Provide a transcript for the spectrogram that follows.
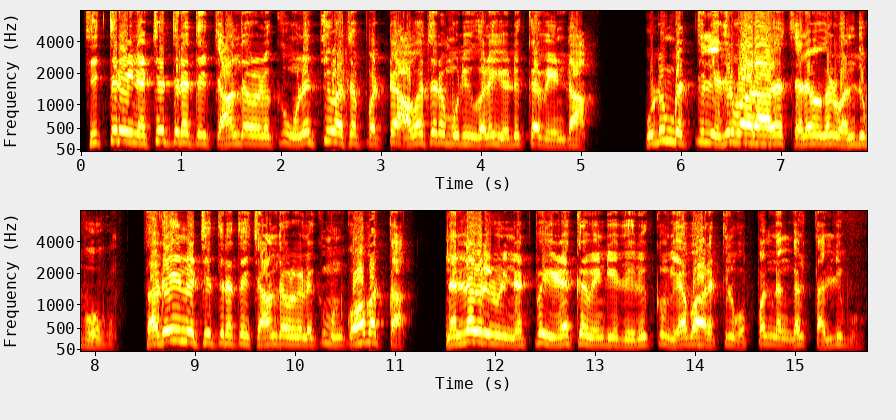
சித்திரை நட்சத்திரத்தை சார்ந்தவர்களுக்கு உணர்ச்சி வசப்பட்டு அவசர முடிவுகளை எடுக்க வேண்டாம். குடும்பத்தில் எதிர்பாராத செலவுகள் வந்து போகும். சதய நட்சத்திரத்தை சார்ந்தவர்களுக்கு முன் கோபத்தால் நல்லவர்களுடைய நட்பை இழக்க வேண்டியது இருக்கும் வியாபாரத்தில் ஒப்பந்தங்கள் தள்ளி போகும்.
